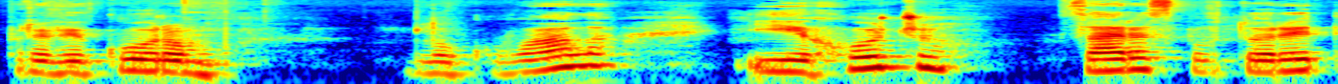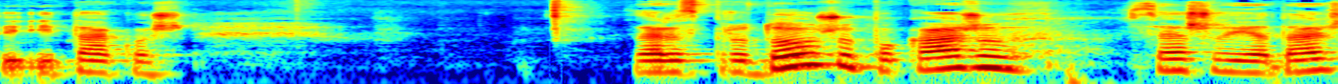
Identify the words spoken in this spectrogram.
привікуром блокувала, і хочу зараз повторити і також. Зараз продовжу, покажу все, що я далі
